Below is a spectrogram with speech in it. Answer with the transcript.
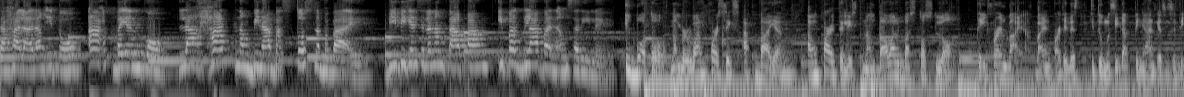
Sa halalang ito, aakbayan ko lahat ng binabastos na babae. Bibigyan sila ng tapang ipaglaban ang sarili. Iboto number 146 Akbayan, ang party list ng Bawal Bastos Law. Paid for and by Akbayan Party List, 52 Masikap, Pinyahan, Quezon City.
